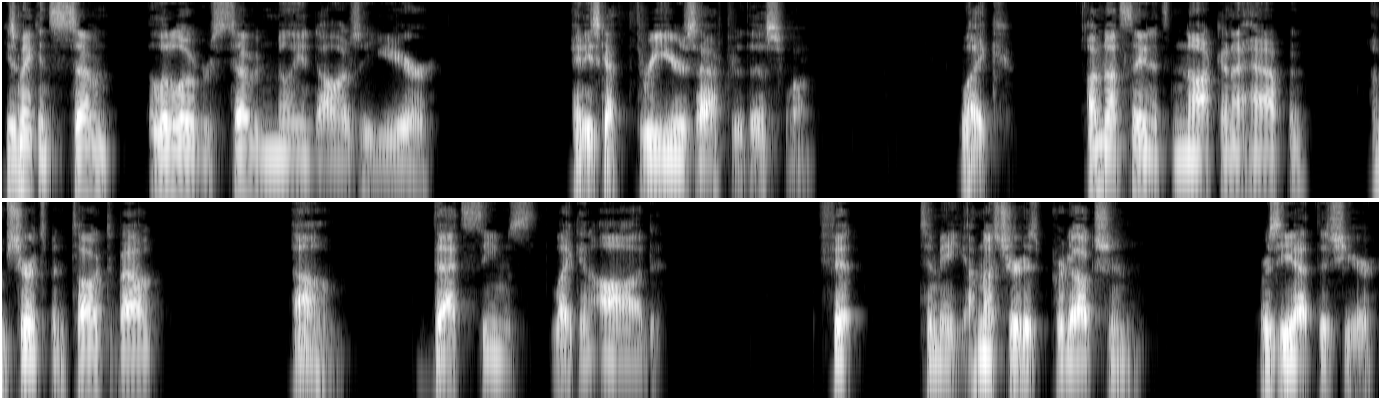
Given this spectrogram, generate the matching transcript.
he's making seven, a little over $7 million a year. And he's got three years after this one. Like, I'm not saying it's not going to happen. I'm sure it's been talked about. Um, that seems like an odd fit to me. I'm not sure his production. Where's he at this year?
